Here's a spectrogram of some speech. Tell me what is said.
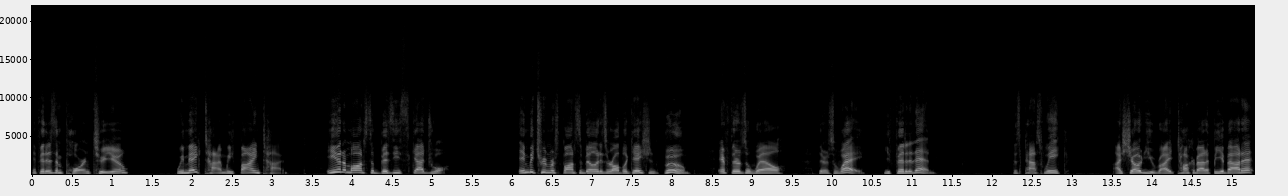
if it is important to you, we make time, we find time. Even amongst a busy schedule, in between responsibilities or obligations, boom, if there's a will, there's a way. You fit it in. This past week, I showed you, right? Talk about it, be about it.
